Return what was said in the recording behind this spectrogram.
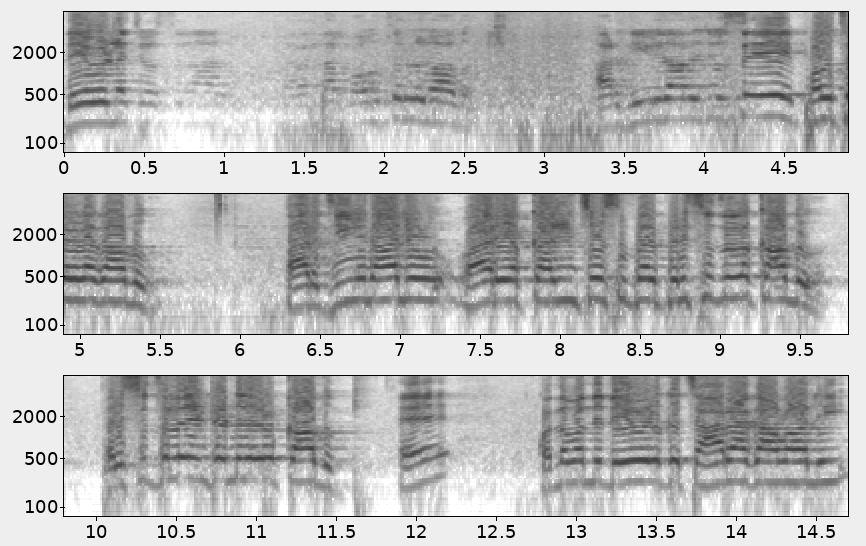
దేవుడిని చూస్తున్నారు. అంత పవిత్రులు కాదు. వారి జీవితాలు చూస్తే పవిత్రులు కాదు. వారి జీవితాలు వారి యొక్క అన్ని చూస్తే పరిస్థితుల్లో కాదు. పరిస్థితుల్లో ఏంటంటే దేవుడు కాదు. ఏ? కొంతమంది దేవుడికి చారా కావాలి.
